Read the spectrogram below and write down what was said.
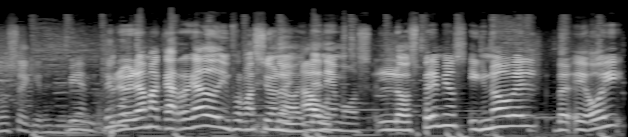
No sé quién es. Nene. Bien, tengo- Programa cargado de información Estoy hoy. out. Tenemos los premios Ig Nobel eh, hoy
